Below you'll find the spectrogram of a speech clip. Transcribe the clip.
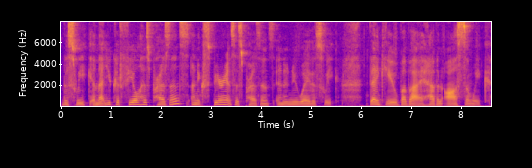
this week and that you could feel His presence and experience His presence in a new way this week. Thank you. Bye bye. Have an awesome week.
